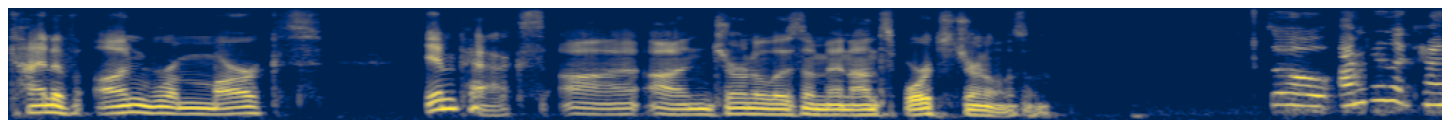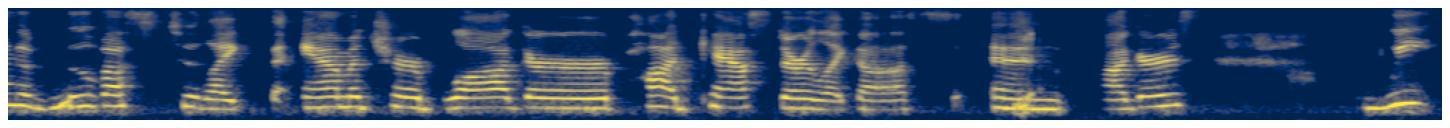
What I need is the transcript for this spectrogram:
kind of unremarked impacts on, on journalism and on sports journalism. So I'm going to kind of move us to like the amateur blogger, podcaster like us, and yeah. bloggers. We,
